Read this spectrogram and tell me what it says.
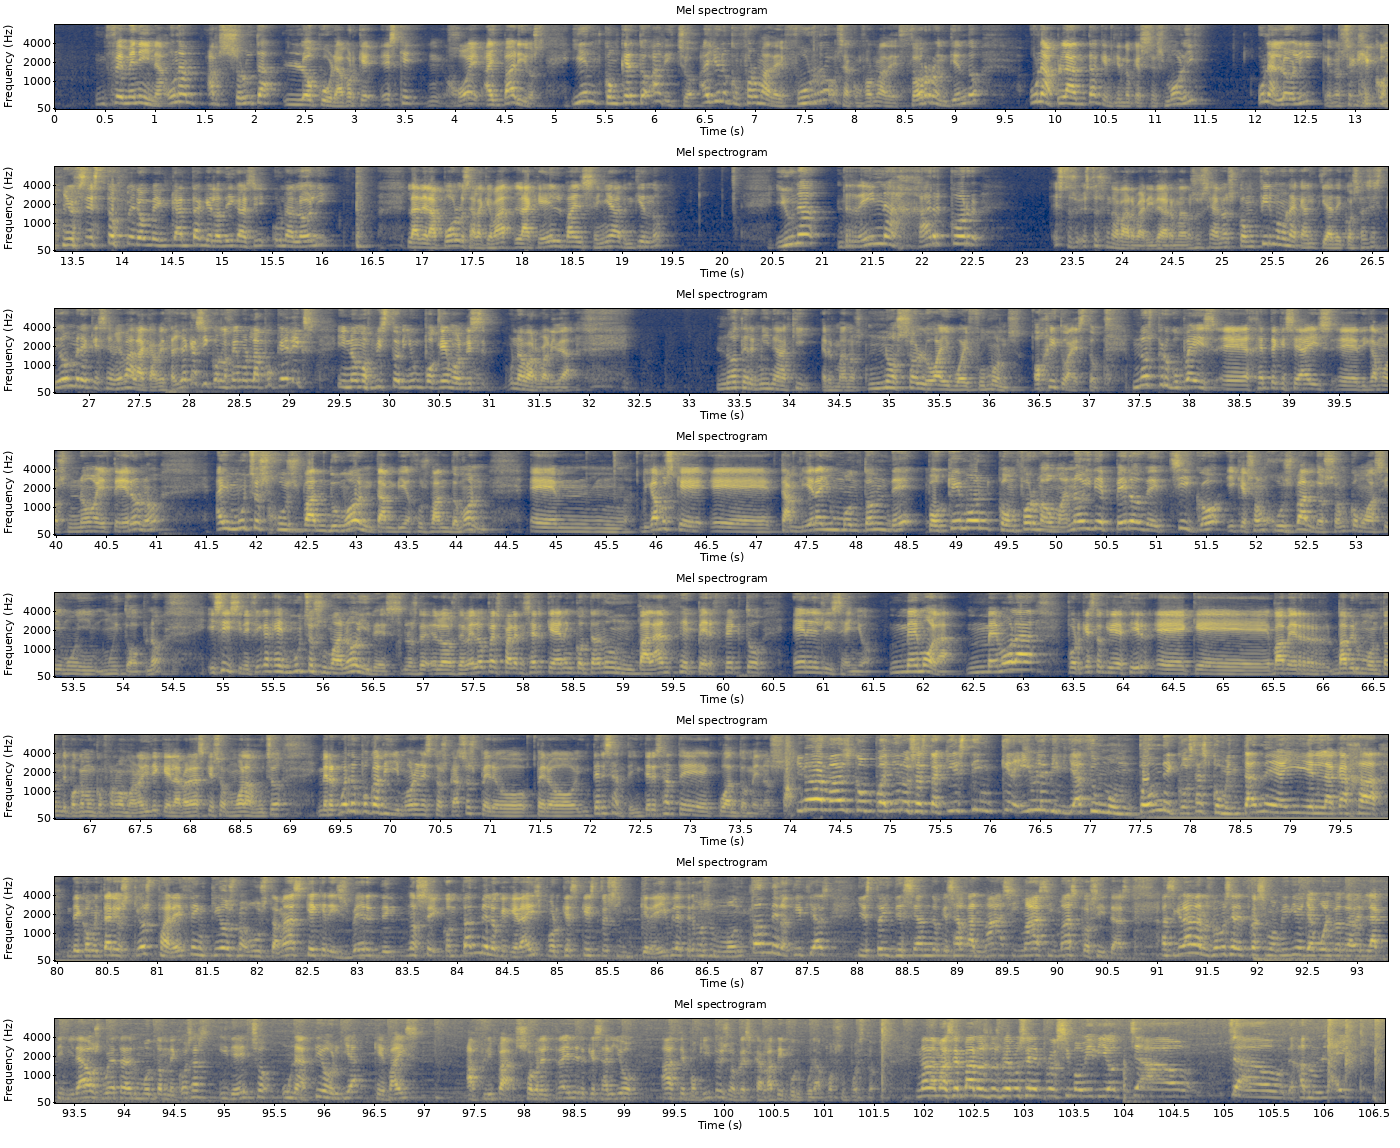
femenina, una absoluta locura, porque es que, joder, hay varios. Y en concreto ha dicho, hay uno con forma de furro, o sea, con forma de zorro, entiendo, una planta, que entiendo que es Smoliv, una loli, que no sé qué coño es esto, pero me encanta que lo diga así, una loli, la de la Polo, o sea, la que, va, la que él va a enseñar, entiendo, y una reina hardcore esto, es una barbaridad, hermanos. O sea, nos confirma una cantidad de cosas. Este hombre que se me va a la cabeza. Ya casi conocemos la Pokédex y no hemos visto ni un Pokémon. Es una barbaridad. No termina aquí, hermanos. No solo hay waifumons. Ojito a esto. No os preocupéis, eh, gente que seáis, eh, digamos, no hetero, ¿no? Hay muchos Husbandumon también, Husbandomon. Em, digamos que eh, también hay un montón de Pokémon con forma humanoide, pero de chico, y que son juzbandos, son como así muy, muy top, ¿no? Y sí, significa que hay muchos humanoides. Los, los developers parece ser que han encontrado un balance perfecto en el diseño. Me mola, me mola porque esto quiere decir eh, que va a, haber, va a haber un montón de Pokémon con forma humanoide, que la verdad es que eso mola mucho. Me recuerda un poco a Digimon en estos casos, pero, pero interesante, interesante cuanto menos. Y nada más, compañeros, hasta aquí este increíble videazo, un montón de cosas. Comentadme ahí en la caja de comentarios qué os parecen, qué os gusta más, qué queréis ver, no sé, contadme lo que queráis, porque es que esto es increíble, tenemos un montón de noticias y estoy deseando que salgan más y más y más cositas. Así que nada, nos vemos en el próximo vídeo, ya vuelve otra vez la actividad, os voy a traer un montón de cosas y de hecho una teoría que vais a flipar sobre el tráiler que salió hace poquito y sobre Escarlata y Púrpura, por supuesto. Nada más hermanos, nos vemos en el próximo vídeo. ¡Chao! ¡Chao! Dejad un like.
